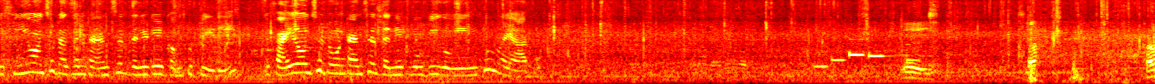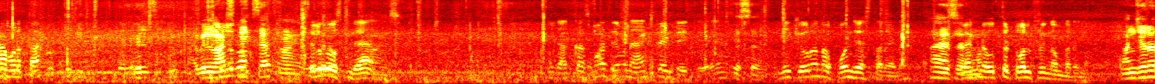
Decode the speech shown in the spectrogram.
If he also doesn't answer, then it will come to PD. If I also don't answer, then it will be going to my RO. Kannada బరుతా నాట్ సార్ తెలుగు? వస్తుందా? Ah, మీకు అకస్మాత్ ఏమైనా యాక్సిడెంట్ అయితే సార్ మీకు ఎవరైనా ఫోన్ చేస్తారా సార్ ah, లేకుంటే ఉత్త toll free number one zero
